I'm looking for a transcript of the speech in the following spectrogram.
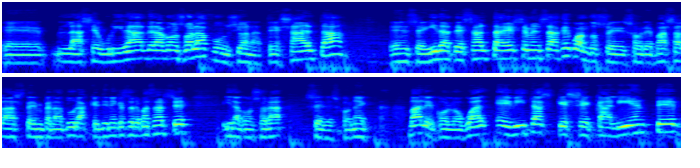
eh, la seguridad de la consola funciona. Te salta enseguida te salta ese mensaje cuando se sobrepasa las temperaturas que tiene que sobrepasarse y la consola se desconecta. ¿Vale? Con lo cual evitas que se caliente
